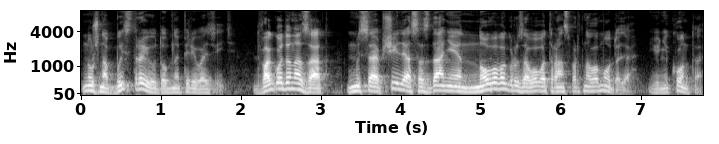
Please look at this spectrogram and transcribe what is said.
нужно быстро и удобно перевозить. Два года назад мы сообщили о создании нового грузового транспортного модуля Юниконта,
